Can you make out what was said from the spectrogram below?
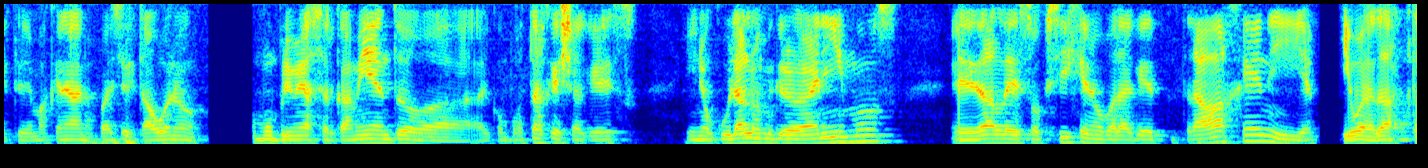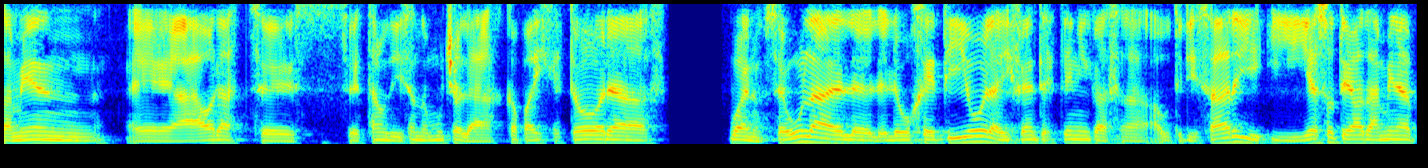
Este, más que nada nos parece que está bueno como un primer acercamiento al compostaje, ya que es inocular los microorganismos, eh, darles oxígeno para que trabajen y, y bueno, también eh, ahora se, están utilizando mucho las capas digestoras. Bueno, según el, objetivo, las diferentes técnicas a, utilizar y, y, eso te va también a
